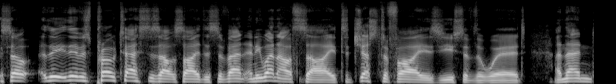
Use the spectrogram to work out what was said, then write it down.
so the, there was protesters outside this event, and he went outside to justify his use of the word, and then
